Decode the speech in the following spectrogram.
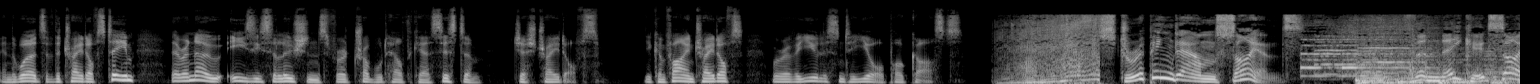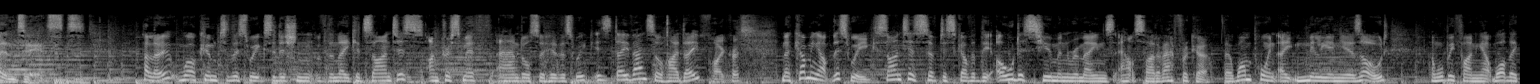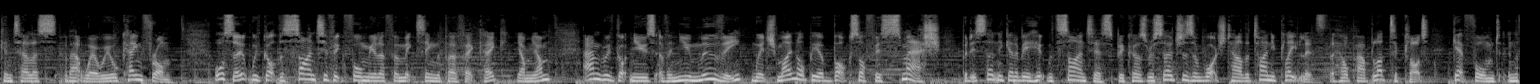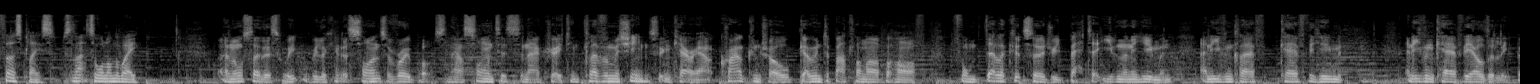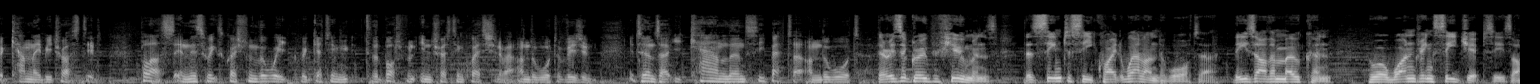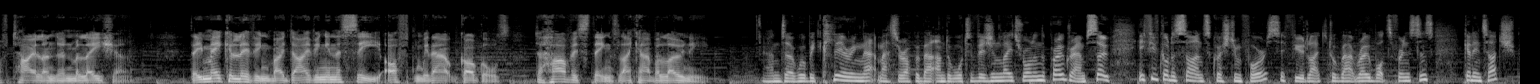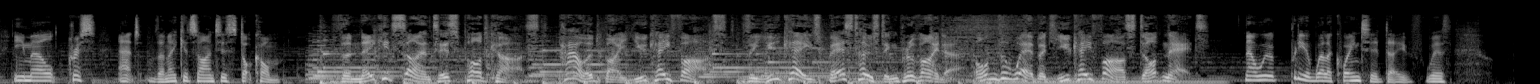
In the words of the trade offs team, there are no easy solutions for a troubled healthcare system, just trade offs. You can find trade offs wherever you listen to your podcasts. Stripping down science. The Naked Scientists. Hello, welcome to this week's edition of The Naked Scientists. I'm Chris Smith, and also here this week is Dave Ansell. Hi, Dave. Hi, Chris. Now, coming up this week, scientists have discovered the oldest human remains outside of Africa. They're 1.8 million years old, and we'll be finding out what they can tell us about where we all came from. Also, we've got the scientific formula for mixing the perfect cake, yum yum, and we've got news of a new movie, which might not be a box office smash, but it's certainly going to be a hit with scientists because researchers have watched how the tiny platelets that help our blood to clot get formed in the first place. So that's all on the way. And also this week, we'll be looking at the science of robots and how scientists are now creating clever machines that can carry out crowd control, go into battle on our behalf, perform delicate surgery better even than a human, and even care for the human, and even care for the elderly. But can they be trusted? Plus, in this week's question of the week, we're getting to the bottom of an interesting question about underwater vision. It turns out you can learn to see better underwater. There is a group of humans that seem to see quite well underwater. These are the Moken, who are wandering sea gypsies off Thailand and Malaysia. They make a living by diving in the sea, often without goggles, to harvest things like abalone. And uh, we'll be clearing that matter up about underwater vision later on in the programme. So, if you've got a science question for us, if you'd like to talk about robots, for instance, get in touch. Email chris at thenakedscientist.com. The Naked Scientist Podcast, powered by UK Fast, the UK's best hosting provider. On the web at ukfast.net. Now, we're pretty well acquainted, Dave, with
